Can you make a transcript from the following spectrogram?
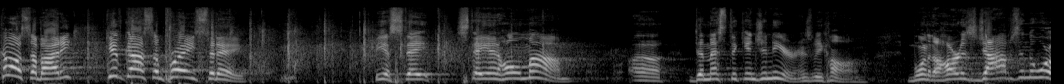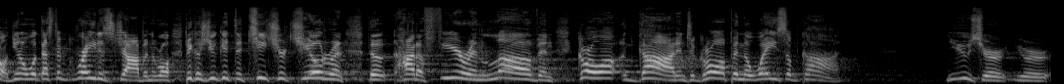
Come on, somebody. Give God some praise today. Be a stay, stay at home mom, domestic engineer, as we call them one of the hardest jobs in the world. You know what? That's the greatest job in the world because you get to teach your children the, how to fear and love and grow up in God and to grow up in the ways of God. Use your, your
